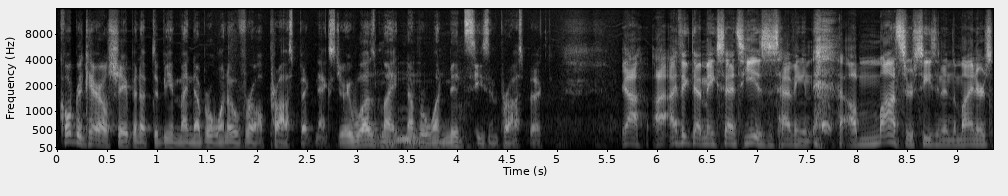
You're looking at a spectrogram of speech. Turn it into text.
Corbin Carroll shaping up to be my number one overall prospect next year. He was my number one midseason prospect. Yeah, I, think that makes sense. He is just having an, a monster season in the minors.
